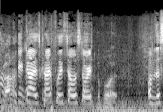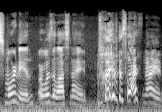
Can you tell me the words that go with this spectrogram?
You gotta. Hey, guys, can I please tell a story Of what? Of this morning? Or was it last night? it was last night.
